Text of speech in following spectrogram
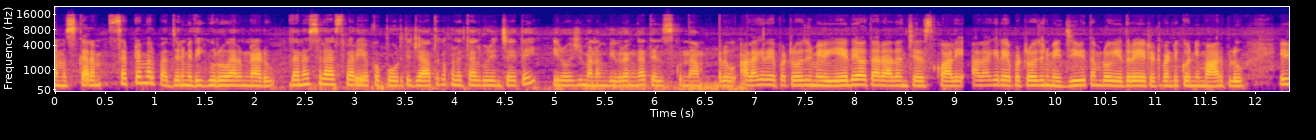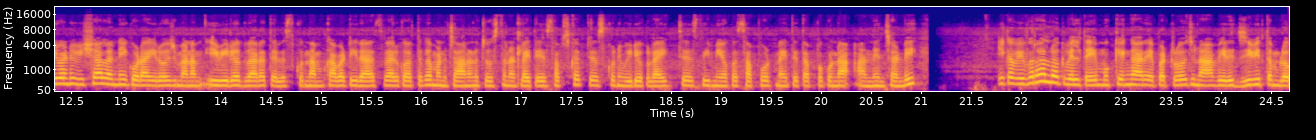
నమస్కారం. సెప్టెంబర్ పద్దెనిమిది గురువారం నాడు ధనుసు రాశి వారి యొక్క పూర్తి జాతక ఫలితాల గురించి అయితే ఈరోజు మనం వివరంగా తెలుసుకుందాం. అలాగే రేపటి రోజు మీరు ఏ దేవతారాధన చేసుకోవాలి? అలాగే రేపటి రోజున మీ జీవితంలో ఎదురయ్యేటటువంటి కొన్ని మార్పులు ఇటువంటి విషయాలన్నీ కూడా ఈరోజు మనం ఈ వీడియో ద్వారా తెలుసుకుందాం. కాబట్టి ఈ రాశి వారి కొత్తగా మన ఛానల్ చూస్తున్నట్లయితే సబ్స్క్రైబ్ చేసుకుని వీడియోకి లైక్ చేసి మీ యొక్క సపోర్ట్ని అయితే తప్పకుండా అందించండి. ఇక వివరాల్లోకి వెళ్తే ముఖ్యంగా రేపటి రోజున వీరి జీవితంలో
